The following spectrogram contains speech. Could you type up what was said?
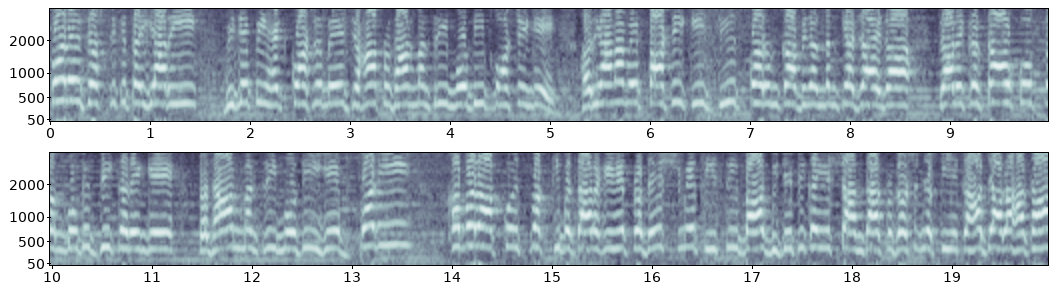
बड़े जश्न की तैयारी बीजेपी हेडक्वार्टर में, जहाँ प्रधानमंत्री मोदी पहुँचेंगे। हरियाणा में पार्टी की जीत पर उनका अभिनंदन किया जाएगा। कार्यकर्ताओं को संबोधित भी करेंगे। प्रधानमंत्री मोदी, ये बड़ी खबर आपको इस वक्त की बता रहे हैं। प्रदेश में तीसरी बार बीजेपी का ये शानदार प्रदर्शन, जबकि ये कहा जा रहा था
